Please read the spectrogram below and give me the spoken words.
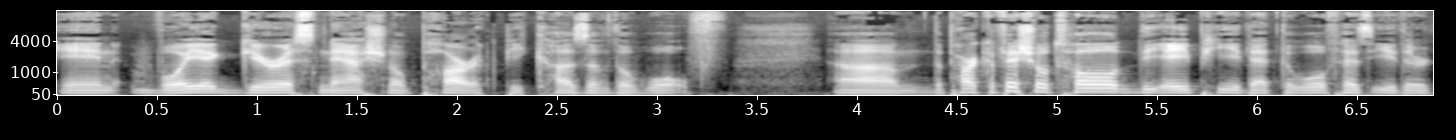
in Voyageurs National Park because of the wolf. Um, the park official told the AP that the wolf has either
